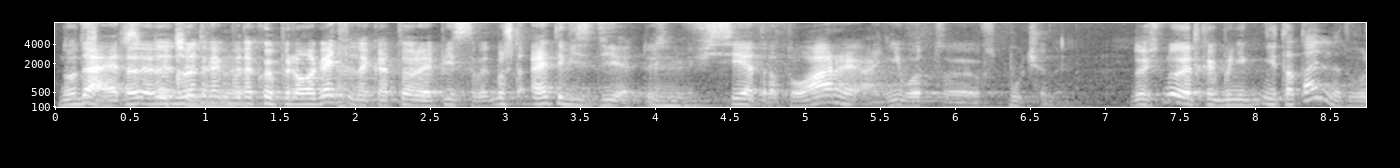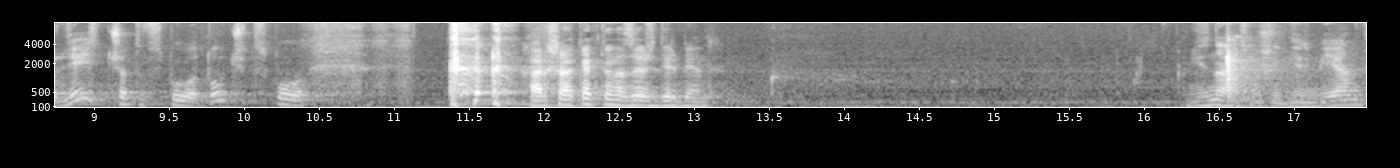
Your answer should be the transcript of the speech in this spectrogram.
Ну да, это, это, ну, это как бы такое прилагательное, которое описывает, потому что а это везде, то есть Мгм. все тротуары, они вот э, вспучены. То есть, ну, это как бы не, не тотально, это вот здесь что-то всплыло, тут что-то всплыло. Хорошо, а как ты назовешь Дербент? Не знаю, слушай, Дербент.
